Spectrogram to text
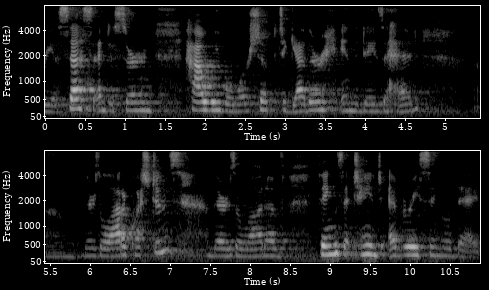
reassess and discern how we will worship together in the days ahead. Um, there's a lot of questions. There's a lot of things that change every single day.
